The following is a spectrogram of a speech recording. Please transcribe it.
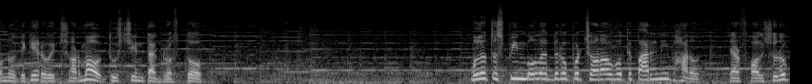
অন্যদিকে রোহিত শর্মাও দুশ্চিন্তাগ্রস্ত। মূলত স্পিন বোলারদের উপর চড়াও হতে পারেনি ভারত, যার ফলস্বরূপ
